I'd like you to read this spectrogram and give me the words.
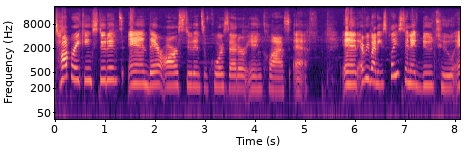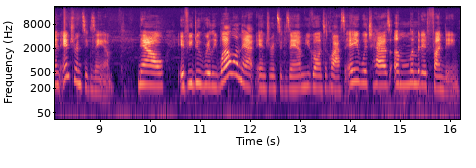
top ranking students and there are students of course that are in class F. And everybody's placed in it due to an entrance exam. Now, if you do really well on that entrance exam, you go into Class A, which has unlimited funding.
